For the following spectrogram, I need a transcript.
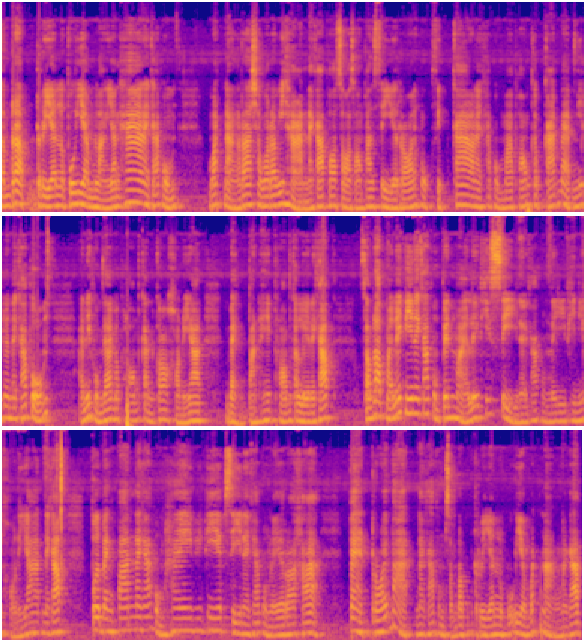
สำหรับเหรียญหลวงปู่เอี่ยมหลังยัน5นะครับผมวัดหนังราชวรวิหารนะครับพศ 2469 นะครับผมมาพร้อมกับการ์ดแบบนี้เลยนะครับผมอันนี้ผมได้มาพร้อมกันก็ขออนุญาตแบ่งปันให้พร้อมกันเลยนะครับสำหรับหมายเลขนี้นะครับผมเป็นหมายเลขที่ 4 นะครับผมใน EP นี้ขออนุญาตนะครับเปิดแบ่งปันนะครับผมให้พี่พีเอฟซีนะครับผมในราคา 800 บาทนะครับผมสำหรับเหรียญหลวงปู่เอี่ยมวัดหนังนะครับ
